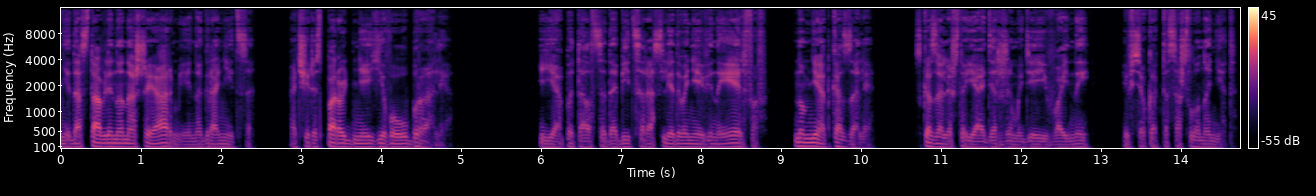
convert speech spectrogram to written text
не доставлена нашей армией на границе, а через пару дней его убрали. Я пытался добиться расследования вины эльфов, но мне отказали. Сказали, что я одержим идеей войны, и все как-то сошло на нет.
